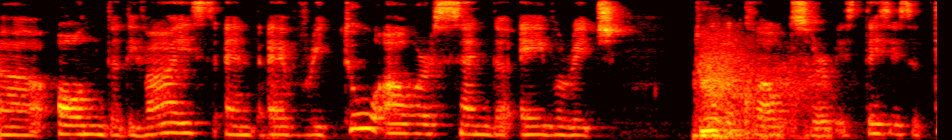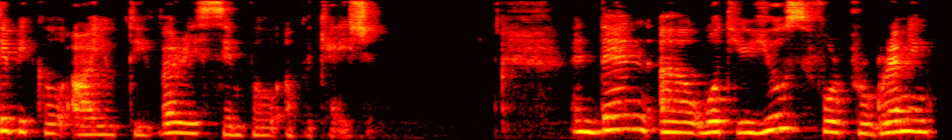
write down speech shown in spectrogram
uh, on the device, and every two hours send the average to a cloud service. This is a typical IoT, very simple application. And then uh, what you use for programming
